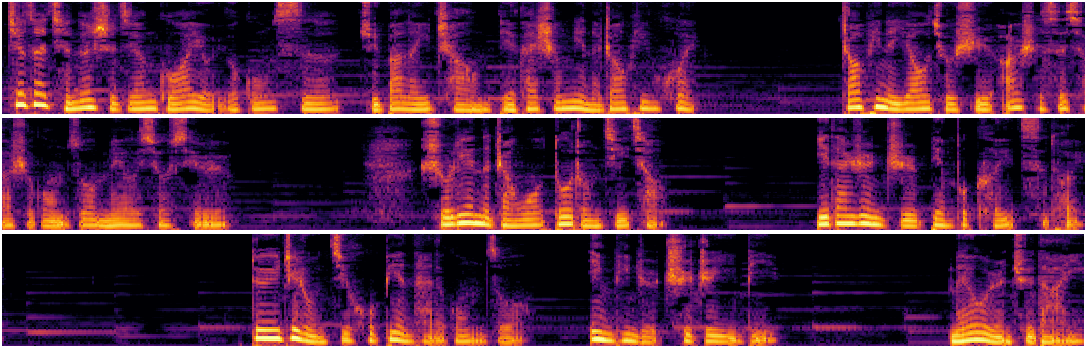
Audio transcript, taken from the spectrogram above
就在前段时间，国外有一个公司举办了一场别开生面的招聘会，招聘的要求是二十四小时工作，没有休息日，熟练的掌握多种技巧，一旦任职便不可以辞退。对于这种几乎变态的工作，应聘者嗤之以鼻，没有人去答应。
